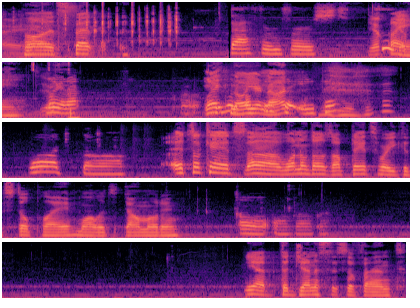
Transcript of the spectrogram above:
Alright, Oh, hang on. it's spent. Bathroom first. Yep. Wait, No, you're not. wait, no, you're not. What the? It's okay. It's uh one of those updates where you could still play while it's downloading. Oh, okay, okay. Yeah, the Genesis event.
